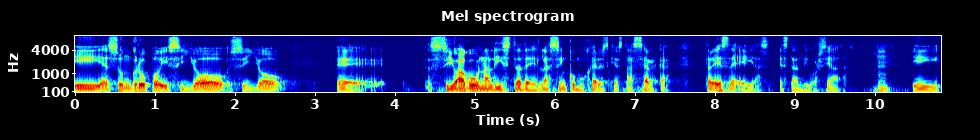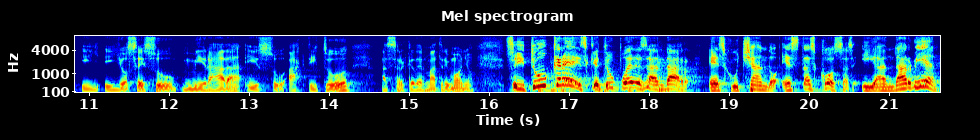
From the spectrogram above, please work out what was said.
Y es un grupo y si yo, si yo, eh, si yo hago una lista de las cinco mujeres que está cerca, tres de ellas están divorciadas. Y, y- y yo sé su mirada y su actitud acerca del matrimonio. Si tú crees que tú puedes andar escuchando estas cosas y andar bien,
